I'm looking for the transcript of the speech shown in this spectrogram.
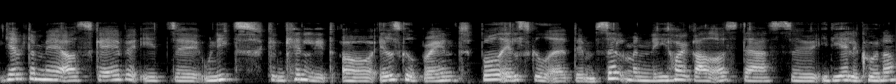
hjælpe dem med at skabe et øh, unikt, genkendeligt og elsket brand, både elsket af dem selv, men i høj grad også deres øh, ideelle kunder.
